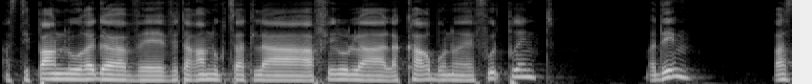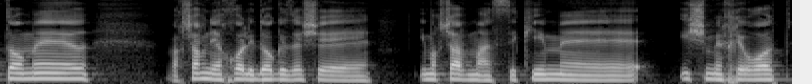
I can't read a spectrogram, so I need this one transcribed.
אז טיפלנו רגע ו- ותרמנו קצת לה, אפילו לקרבון פוטפרינט. מדהים. ואז אתה אומר, ועכשיו אני יכול לדאוג לזה שאם עכשיו מעסיקים אה, איש מכירות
